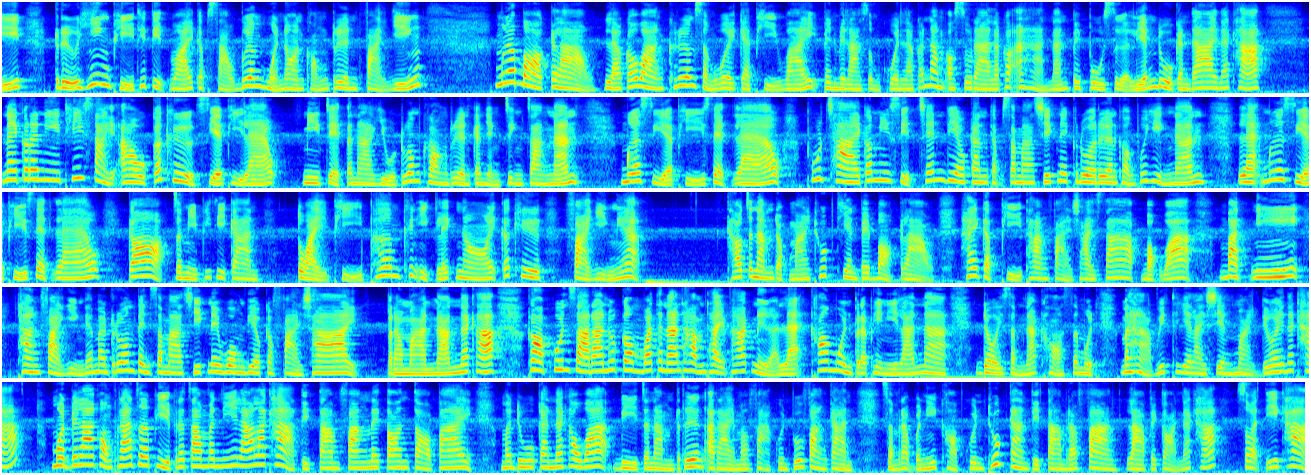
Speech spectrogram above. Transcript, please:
หรือหิ้งผีที่ติดไว้กับเสาเบื้องหัวนอนของเรือนฝ่ายหญิง เมื่อบอกกล่าวแล้วก็วางเครื่องสังเวยแก่ผีไว้ เป็นเวลาสมควรแล้วก็นำเอาสุราแล้วก็อาหารนั้นไปปูเสือเลี้ยงดูกันได้นะคะ ในกรณีที่ใส่เอาก็คือเสียผีแล้ว มีเจตนาอยู่ร่วมครองเรือนกันอย่างจริงจังนั้น เมื่อเสียผีเสร็จแล้ว ผู้ชายก็มีสิทธิ์เช่นเดียวกันกับสมาชิกในครัวเรือนของผู้หญิงนั้น และเมื่อเสียผีเสร็จแล้ว ก็จะมีพิธีการต่อยผีเพิ่มขึ้นอีกเล็กน้อย ก็คือฝ่ายหญิงเนี่ยเขาจะนำดอกไม้ทูบเทียนไปบอกกล่าว ให้กับผีทางฝ่ายชายทราบ บอกว่า บัดนี้ทางฝ่ายหญิงได้มาร่วมเป็นสมาชิกในวงเดียวกับฝ่ายชาย ประมาณนั้นนะคะ ขอบคุณสารานุกรมวัฒนธรรมไทยภาคเหนือ และข้อมูลประเพณีล้านนา โดยสำนักหอสมุด มหาวิทยาลัยเชียงใหม่ด้วยนะคะหมดเวลาของพระเจอผีประจำวันนี้แล้วล่ะค่ะ ติดตามฟังในตอนต่อไป มาดูกันนะคะว่าบีจะนำเรื่องอะไรมาฝากคุณผู้ฟังกันสำหรับวันนี้ขอบคุณทุกการติดตามรับฟัง ลาไปก่อนนะคะ สวัสดีค่ะ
